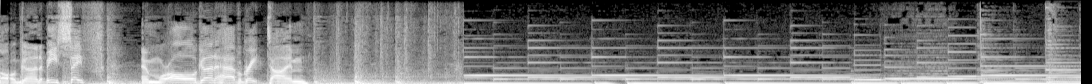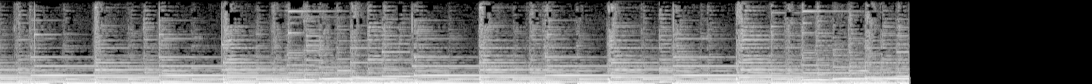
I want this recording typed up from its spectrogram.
all gonna be safe, and we're all gonna have a great time.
